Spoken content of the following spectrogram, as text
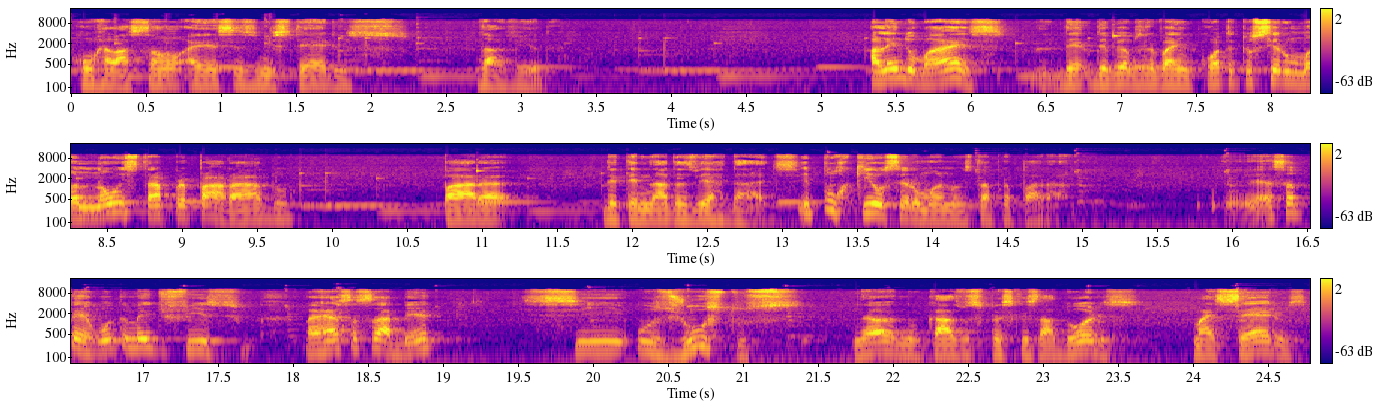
com relação a esses mistérios da vida. Além do mais, devemos levar em conta que o ser humano não está preparado para determinadas verdades. E por que o ser humano não está preparado? Essa pergunta é meio difícil, mas resta saber se os justos, né, no caso os pesquisadores mais sérios,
